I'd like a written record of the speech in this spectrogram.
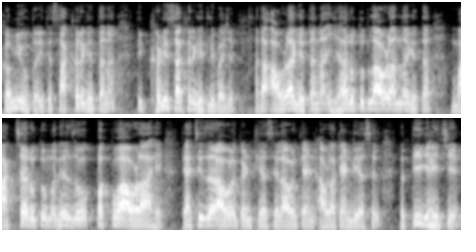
कमी होतं. इथे साखर घेताना ती खडी साखर घेतली पाहिजे. आता आवळा घेताना ह्या ऋतूतला आवळा न घेता मागच्या ऋतूमध्ये जो पक्व आवळा आहे त्याची जर आवळकंठी असेल आवळ कॅन आवळा कॅन्डी असेल तर ती घ्यायची आहे.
